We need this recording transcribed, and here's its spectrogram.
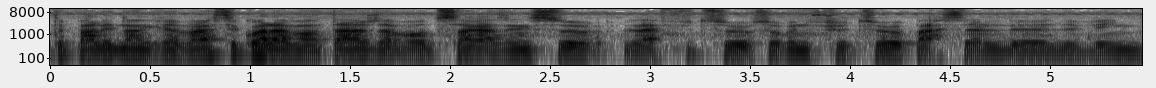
tu parlé d'engrais verts, c'est quoi l'avantage d'avoir du sarrasin sur la future, sur une future parcelle de, de vigne?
